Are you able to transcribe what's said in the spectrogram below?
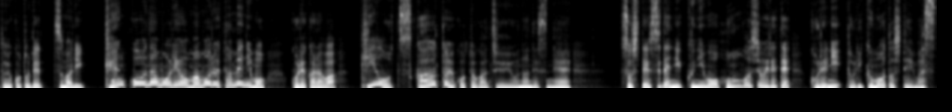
ということでつまり健康な森を守るためにもこれからは木を使うということが重要なんですね。そしてすでに国も本腰を入れてこれに取り組もうとしています。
